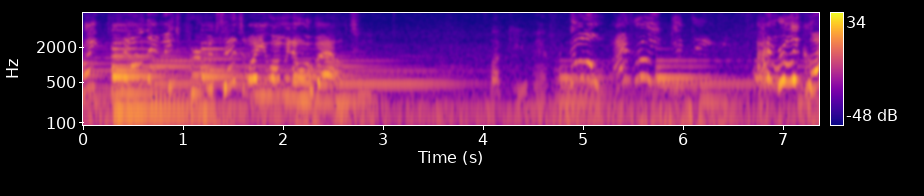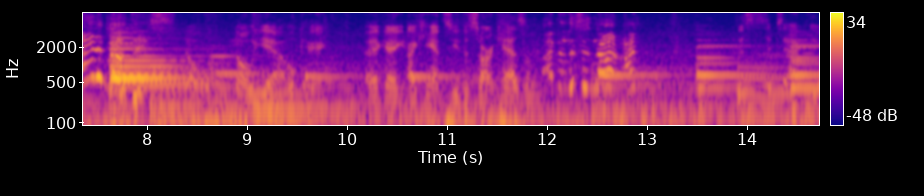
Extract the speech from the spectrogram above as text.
Like, now that makes perfect sense why you want me to move out. Fuck you, man. No, I'm really good. I'm really glad about this. No, no, yeah, okay. Like, I, I can't see the sarcasm. I, this is not. I'm. This is exactly.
